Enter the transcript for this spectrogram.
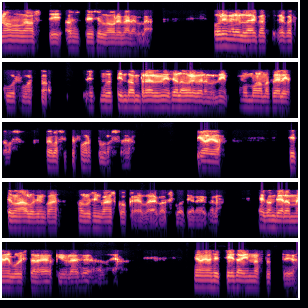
No me asuttiin, asuttiin silloin Orivedellä. Orivedellä ekat, ekat kuusi vuotta. Sitten muutettiin Tampereelle, niin siellä Orivedellä, niin mun molemmat veljet pelas, pelas sitten Fortunassa. Ja, ja, ja sitten mä halusin, halusin kans kokeilla ja kaksivuotiaana aikana ekan kerran meni luistelemaan johonkin yleisöjällä. Ja, ja, ja sitten siitä innostuttiin. Ja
